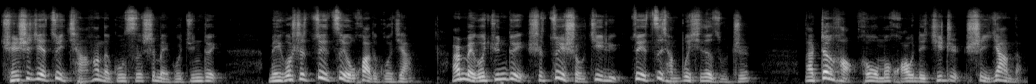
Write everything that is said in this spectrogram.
全世界最强悍的公司是美国军队，美国是最自由化的国家，而美国军队是最守纪律、最自强不息的组织。那正好和我们华为的机制是一样的。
